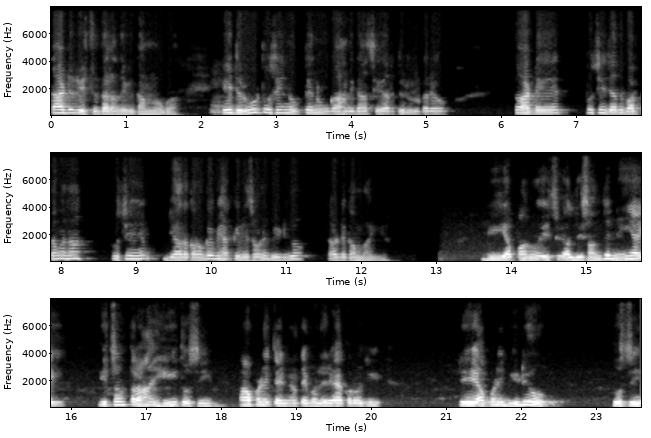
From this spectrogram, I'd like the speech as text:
ਤੁਹਾਡੇ ਰਿਸ਼ਤੇਦਾਰਾਂ ਦੇ ਵੀ ਕੰਮ ਆਊਗਾ। ਇਹ ਜ਼ਰੂਰ ਤੁਸੀਂ ਨੁਕਤੇ ਨੂੰ ਗਾਹਾਂ ਦੀ ਗਾਹਾਂ ਸ਼ੇਅਰ ਜ਼ਰੂਰ ਕਰਿਓ। ਤੁਹਾਡੇ, ਤੁਸੀਂ ਜਦ ਵਰਤੋਗੇ ਨਾ, ਤੁਸੀਂ ਯਾਦ ਕਰੋਗੇ ਵੀ ਹਾਂ, ਕਿੰਨੀ ਸੋਹਣੀ ਵੀਡੀਓ ਤੁਹਾਡੇ ਕੰਮ ਆਈ ਹੈ। ਵੀ ਆਪਾਂ ਨੂੰ ਇਸ ਗੱਲ ਦੀ ਸਮਝ ਨਹੀਂ ਆਈ ਇਸ ਤਰ੍ਹਾਂ ਹੀ ਤੁਸੀਂ ਆਪਣੇ ਚੈਨਲ ਤੇ ਬਣੇ ਰਿਹਾ ਕਰੋ ਜੀ। ਤੇ ਆਪਣੀ ਵੀਡੀਓ ਤੁਸੀਂ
